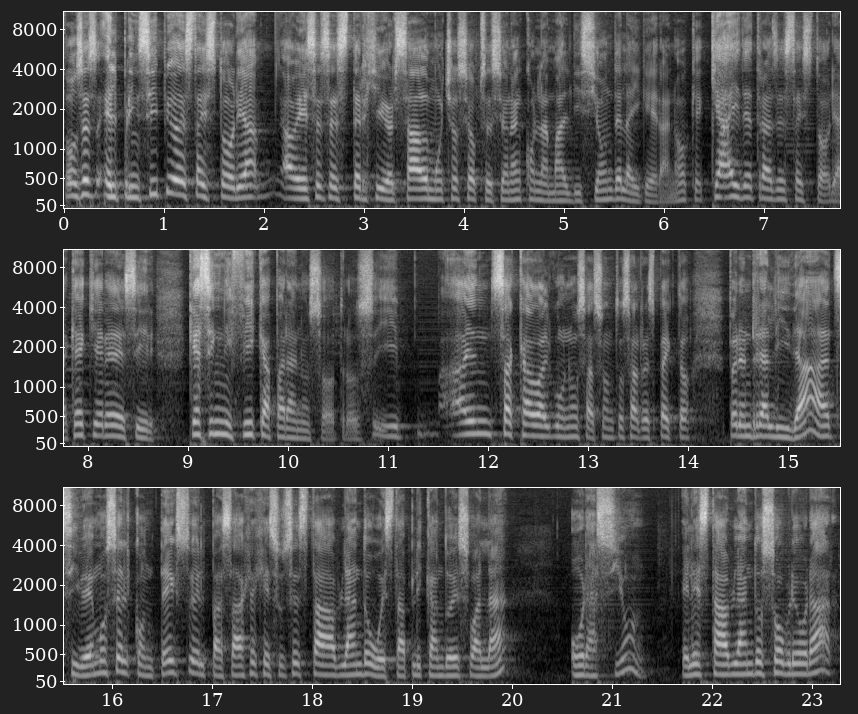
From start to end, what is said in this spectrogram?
Entonces, el principio de esta historia a veces es tergiversado, muchos se obsesionan con la maldición de la higuera, ¿no? ¿Qué, ¿Qué, hay detrás de esta historia? ¿Qué quiere decir? ¿Qué significa para nosotros? Y han sacado algunos asuntos al respecto, pero en realidad, si vemos el contexto del pasaje, Jesús está hablando o está aplicando eso a la oración. Él está hablando sobre orar.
